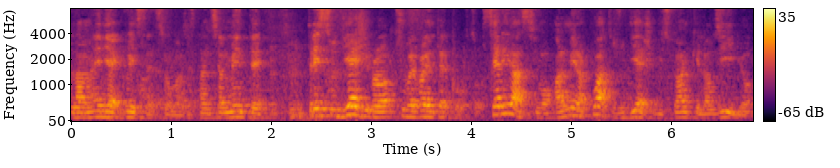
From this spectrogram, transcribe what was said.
la media è questa insomma, sostanzialmente 3 su 10 supera intercorso. Se arrivassimo almeno a 4 su 10, visto anche l'ausilio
